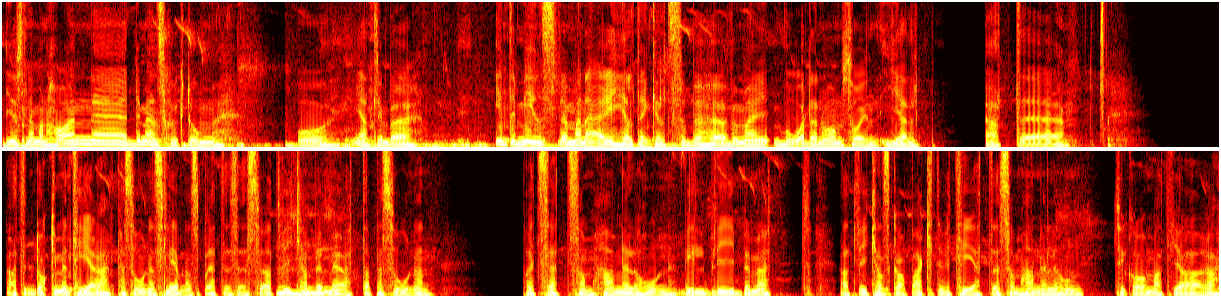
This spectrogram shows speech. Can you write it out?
just när man har en eh, demenssjukdom och egentligen börjar inte minst vem man är helt enkelt, så behöver man vården och omsorgen hjälp att, eh, att dokumentera personens levnadsberättelse så att vi kan Mhm. bemöta personen på ett sätt som han eller hon vill bli bemött. Att vi kan skapa aktiviteter som han eller hon tycker om att göra.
